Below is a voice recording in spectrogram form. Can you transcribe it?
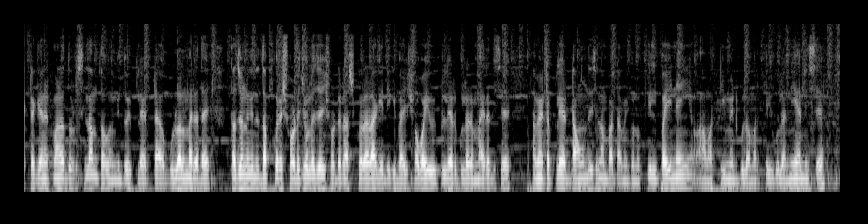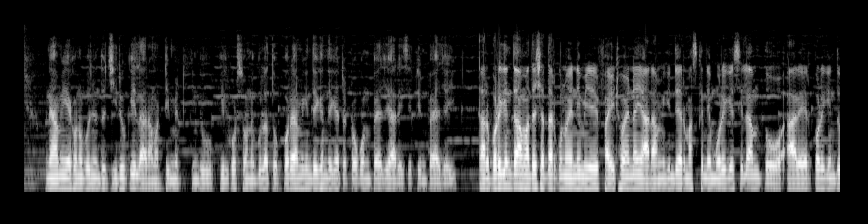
একটা গ্যানেট মারা ধরছিলাম, তখন কিন্তু ওই প্লেয়ারটা গুলাল মেরে দেয়। তার জন্য কিন্তু দাপ করে শর্টে চলে যাই শর্টে রাশ করার আগে দেখি ভাই সবাই ওই প্লেয়ারগুলোর মেরে দিছে। আমি একটা প্লেয়ার ডাউন দিয়েছিলাম বাট আমি কোনো কিল পাই নাই। আমার টিমমেটগুলো আমার কিলগুলো নিয়ে নিছে। মানে আমি এখনও পর্যন্ত জিরো কিল আর আমার টিমমেট কিন্তু কিল করছে অনেকগুলো। তো পরে আমি কিন্তু এখান থেকে একটা টোকন পেয়ে যাই, আর এসি টিম পেয়ে যাই। তারপরে কিন্তু আমাদের সাথে আর কোনো এনিমির ফাইট হয় নাই। আর আমি কিন্তু এর মাঝখানে মরে গেছিলাম, তো আর এরপরে কিন্তু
